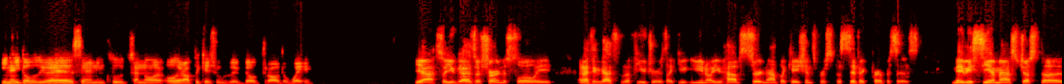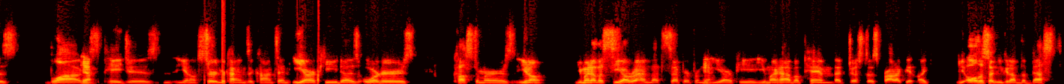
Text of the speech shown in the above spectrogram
in AWS and includes another other applications we built throughout the way. Yeah, so you guys are starting to slowly and i think that's the future is like you you know you have certain applications for specific purposes maybe cms just does blogs yeah. pages you know certain kinds of content erp does orders customers you know you might have a crm that's separate from yeah. the erp you might have a pim that just does product it like you, all of a sudden you could have the best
